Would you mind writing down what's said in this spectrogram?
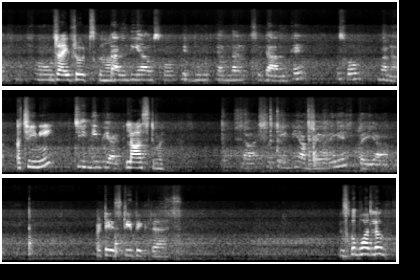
ड्राई फ्रूट्स को हाँ तल दिया उसको फिर दूध के अंदर से डाल के उसको बना। और चीनी? चीनी भी ऐड लास्ट में। लास्ट में चीनी अब मेरा ये तैयार हो और टेस्टी दिख रहा है। इसको बहुत लोग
